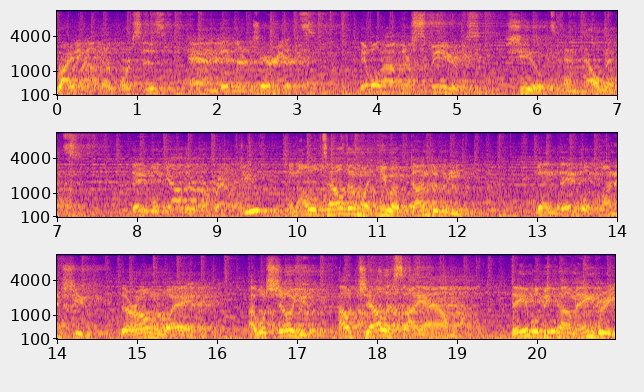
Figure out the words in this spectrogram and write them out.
riding on their horses and in their chariots. They will have their spears, shields, and helmets. They will gather around you, and I will tell them what you have done to me. Then they will punish you their own way. I will show you how jealous I am. They will become angry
